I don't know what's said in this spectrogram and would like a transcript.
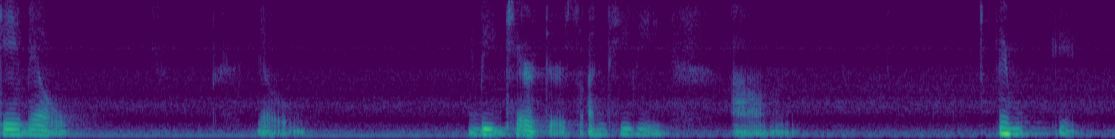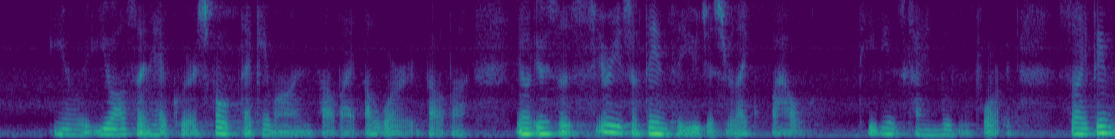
gay male you know lead characters on TV. Um, and, you know, you also had Queer Folk that came on, followed by L Word, followed by, you know, it was a series of things that you just were like, wow, TV is kind of moving forward. So I think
